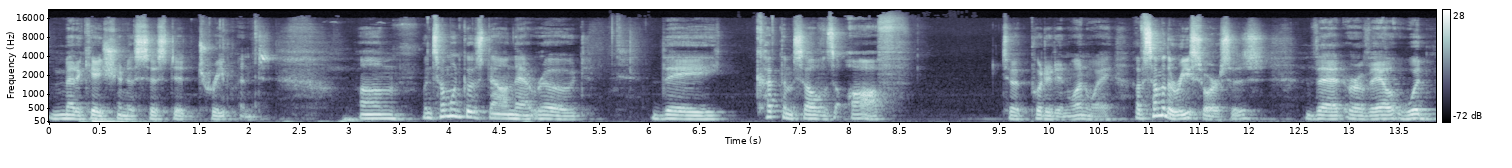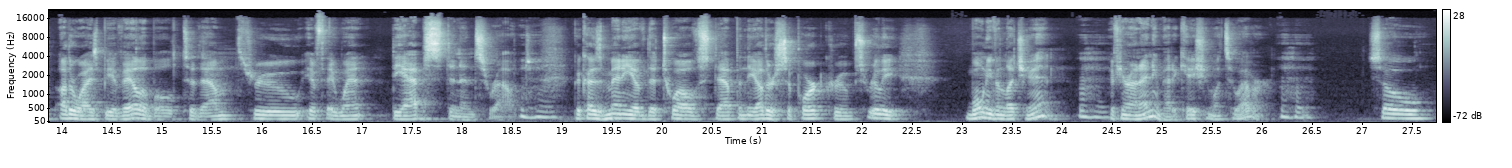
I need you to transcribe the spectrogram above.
medication assisted treatment. Um, when someone goes down that road, they cut themselves off, to put it in one way, of some of the resources that are avail- would otherwise be available to them through if they went the abstinence route. Mm-hmm. Because many of the 12 step and the other support groups really won't even let you in mm-hmm. if you're on any medication whatsoever. Mm-hmm. So,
